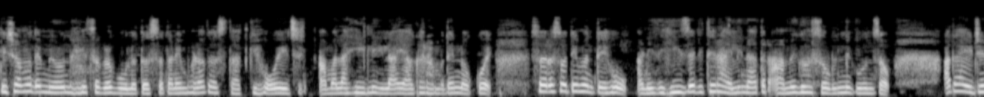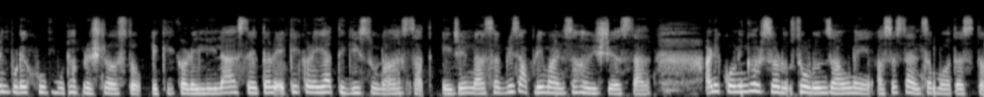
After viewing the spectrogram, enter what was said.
तिच्यामध्ये मिळून हे सगळं बोलत असतात आणि म्हणत असतात की हो एज आम्हाला ही लीला या घरामध्ये नकोय. सरस्वती म्हणते हो आणि ही जर इथे राहिली ना तर आम्ही घर सोडून निघून जाऊ. आता एजंट पुढे खूप मोठा प्रश्न असतो. एकीकडे लीला असते तर एकीकडे ह्या तिघी सुना असतात. एजंटना सगळीच आपली माणसं हवीशी असतात. आणि कोणी घर सोडू सोडून जाऊ नये असंच त्यांचं मत असतं.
